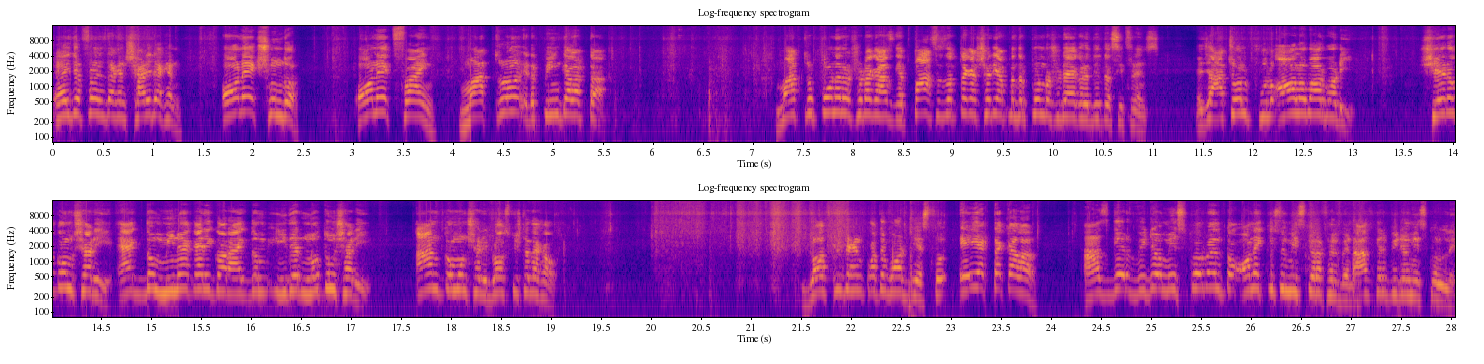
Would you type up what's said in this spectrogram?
এই যে ফ্রেন্ডস দেখেন, শাড়ি দেখেন। অনেক সুন্দর। অনেক ফাইন মাত্র, এটা পিঙ্ক কালারটা মাত্র পনেরোশো টাকা আজকে। পাঁচ হাজার টাকার শাড়ি আপনাদের পনেরোশো টাকা করে দিতেছি ফ্রেন্ডস এই যে আঁচল ফুল অল ওভার বডি সেরকম শাড়ি। একদম মিনাকারি করা, একদম ঈদের নতুন শাড়ি। আনকমন শাড়ি। ব্লাউজ পিসটা দেখাও। ব্লাউজ কত গর্জিয়াস তো এই একটা কালার আজকের ভিডিও মিস করবেন তো অনেক কিছু মিস করে ফেলবেন আজকের ভিডিও মিস করলে।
